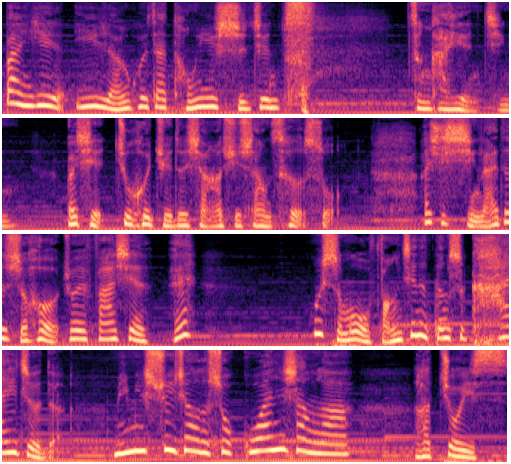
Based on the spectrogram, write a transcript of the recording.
半夜依然会在同一时间睁开眼睛。而且就会觉得想要去上厕所，而且醒来的时候就会发现，哎，为什么我房间的灯是开着的？明明睡觉的时候关上啦。然后 Joyce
